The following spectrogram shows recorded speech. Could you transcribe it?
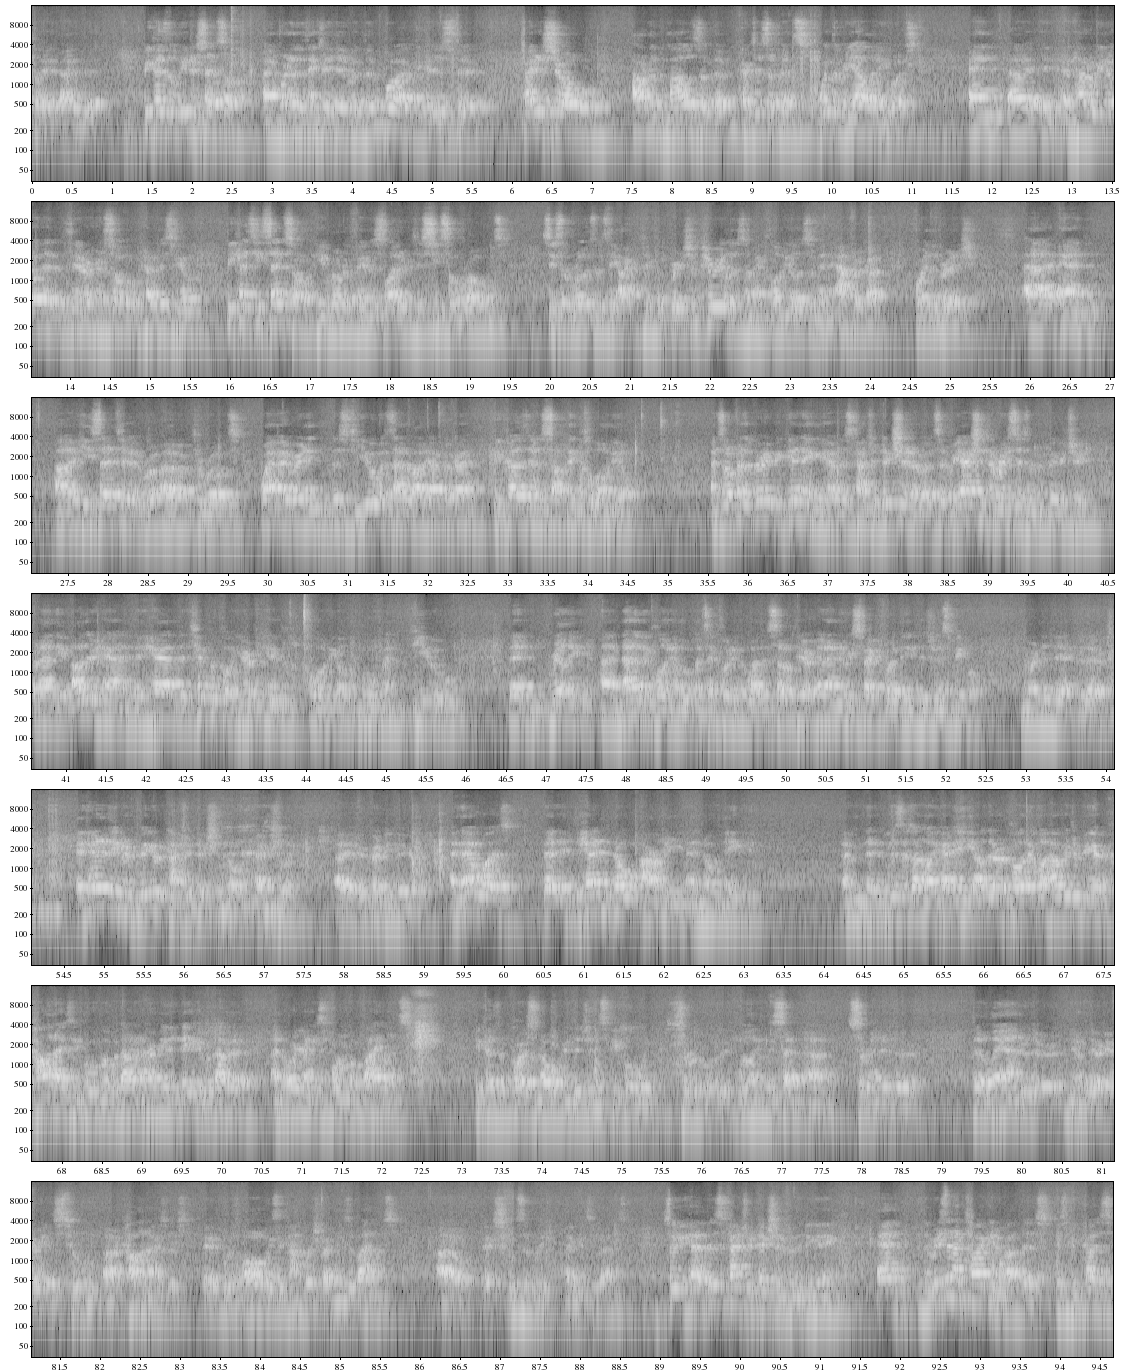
Because the leader said so. And one of the things I did with the book is to try to show out of the mouths of the participants what the reality was. And, uh, and how do we know that Theodore Herzl had this view? Because he said so. He wrote a famous letter to Cecil Rhodes. Cecil Rhodes was the architect of British imperialism and colonialism in Africa for the British. Uh, and uh, he said to, uh, to Rhodes, why am I writing this to you? It's not about Africa, because it is something colonial. And so from the very beginning, you have this contradiction of it's a reaction to racism and bigotry, but on the other hand, it had the typical European colonial movement view that really uh, none of the colonial movements, including the one that settled here, had any respect for the indigenous people, nor did they theirs. It had an even bigger contradiction, though, actually, uh, if it could be bigger, and that was that it had no army and no navy. I mean, this is unlike any other colonial. How could you be a colonizing movement without an army and a navy, without a, an organized form of violence? Because, of course, no indigenous people would willingly send, uh, surrender their, their land or their, you know, their areas to uh, colonizers. It was always accomplished by means of violence, uh, exclusively by means of violence. So you have this contradiction from the beginning. And the reason I'm talking about this is because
